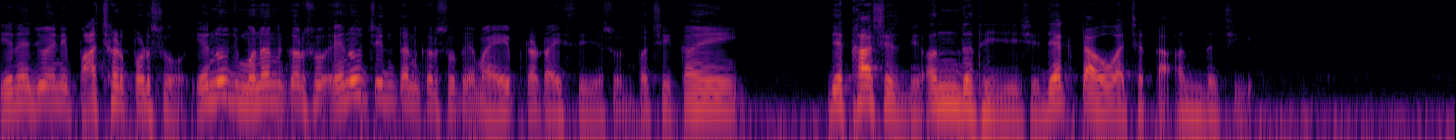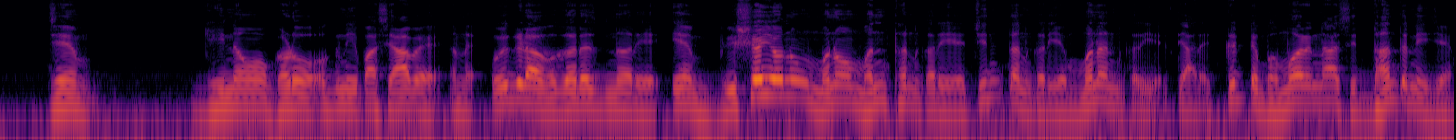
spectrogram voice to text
એને જો એની પાછળ પડશો, એનું જ મનન કરશો, એનું જ ચિંતન કરશો, તો એમાં હેપ્નોટાઇઝ થઈ જશો. પછી કંઈ દેખાશે જ નહીં, અંધ થઈ જાય છે દેખતા હોવા છતાં અંધ છીએ. જેમ ઘીનો ઘડો અગ્નિ પાસે આવે અને ઉગડા વગર જ ન રહે એમ વિષયોનું મનોમંથન કરીએ, ચિંતન કરીએ, મનન કરીએ, ત્યારે કીટ ભમરના સિદ્ધાંતની જેમ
